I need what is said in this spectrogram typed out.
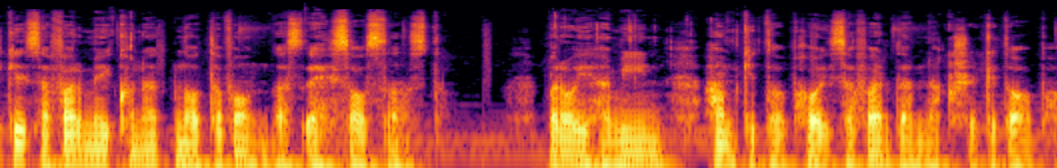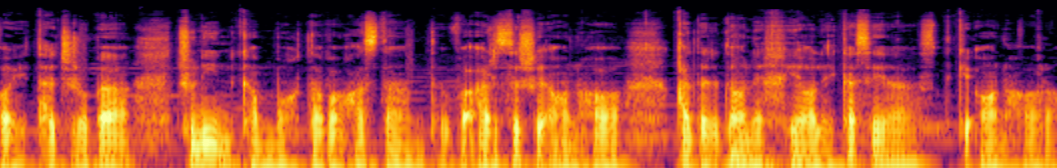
که سفر می کند ناتوان از احساس است. برای همین هم کتاب های سفر در نقش کتاب های تجربه چنین کم محتوا هستند و ارزش آنها قدردان خیال کسی است که آنها را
